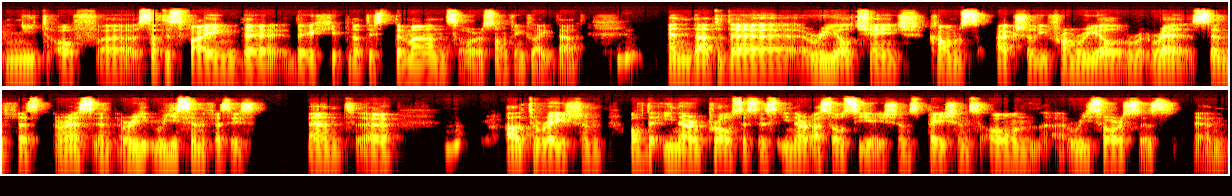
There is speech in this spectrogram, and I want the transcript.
need of uh, satisfying the the hypnotist demands or something like that. Mm-hmm and that the real change comes actually from real resynthesis, resynthesis and uh, mm-hmm. alteration of the inner processes, inner associations, patients' own uh, resources, and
